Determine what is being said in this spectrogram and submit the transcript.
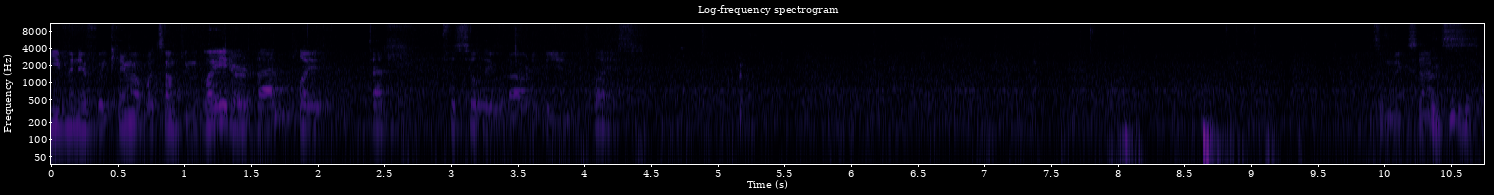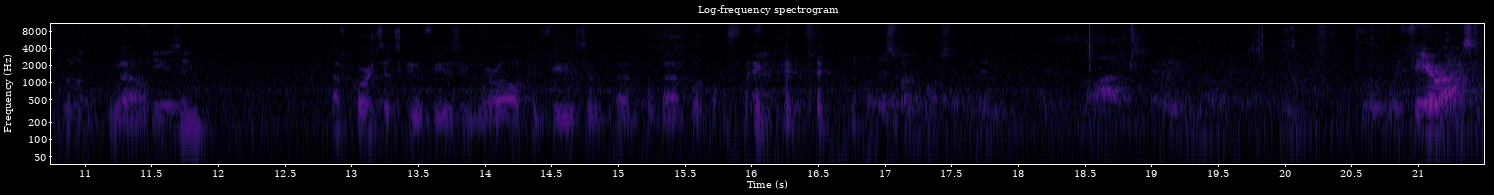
even if we came up with something later, that place, that facility would already be in place. Does it make sense? A little Well- confusing? Of course, it's confusing. We're all confused ab- ab- about the whole thing. Well, this one more so than, a lot of, I don't even know what, we're- we're theorizing,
